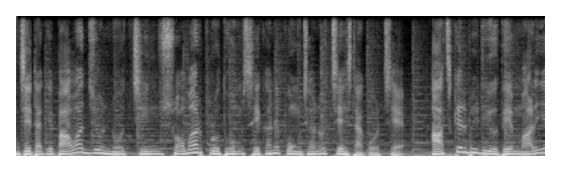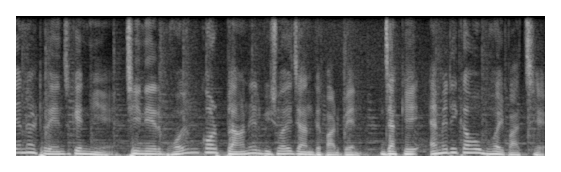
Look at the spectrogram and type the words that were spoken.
যেটাকে পাওয়ার জন্য চীন সবার প্রথম সেখানে পৌঁছানোর চেষ্টা করছে। আজকের ভিডিওতে মারিয়ানা ট্রেঞ্জকে নিয়ে চীনের ভয়ঙ্কর প্ল্যানের বিষয়ে জানতে পারবেন, যাকে আমেরিকাও ভয় পাচ্ছে।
